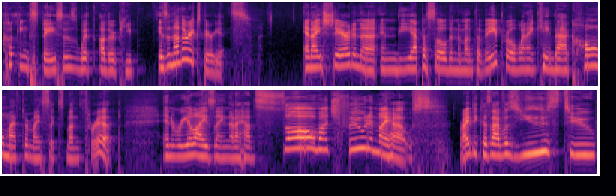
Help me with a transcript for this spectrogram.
cooking spaces with other people is another experience. And I shared in, a, in the episode in the month of April when I came back home after my six month trip and realizing that I had so much food in my house, right? Because I was used to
